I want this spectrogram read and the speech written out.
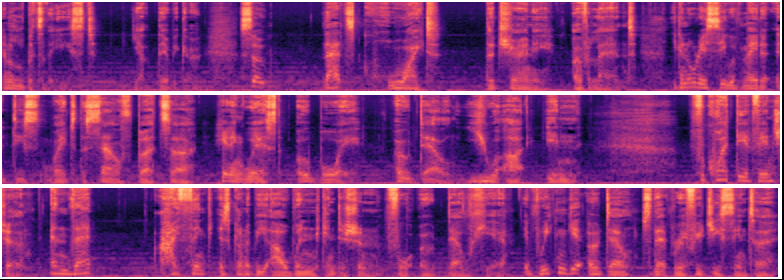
And a little bit to the east. Yeah, there we go. So that's quite the journey overland. You can already see we've made it a decent way to the south, but uh, heading west, oh boy, Odell, you are in for quite the adventure. And that, I think, is going to be our win condition for Odell here. If we can get Odell to that refugee center,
